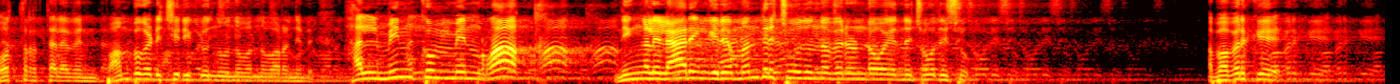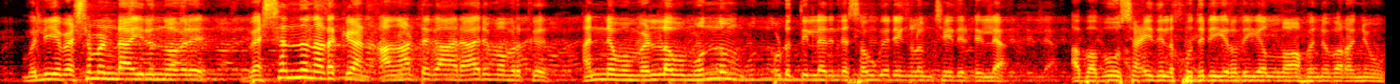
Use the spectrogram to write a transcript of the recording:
ഗോത്രത്തലവൻ പാമ്പ് കടിച്ചിരിക്കുന്നു എന്ന് വന്ന് പറഞ്ഞിട്ട് ഹൽ മിൻ നിങ്ങളിൽ ആരെങ്കിലും മന്ത്രിച്ചൂതുന്നവരുണ്ടോ എന്ന് ചോദിച്ചു. അപ്പൊ അവർക്ക് വലിയ വിഷമുണ്ടായിരുന്നു അവർ വിശന്ന് നടക്കുകയാണ്. ആ നാട്ടുകാരും അവർക്ക് അന്നവും വെള്ളവും ഒന്നും കൊടുത്തില്ല അതിന്റെ സൗകര്യങ്ങളും ചെയ്തിട്ടില്ല. അപ്പൊ അബൂ സൈദിൽ ഖുദരി റളിയല്ലാഹു അൻഹു പറഞ്ഞു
